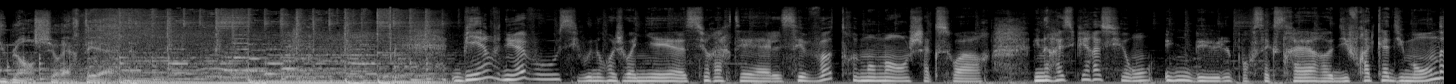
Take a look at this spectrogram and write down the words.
Dublanche sur RTN. Bienvenue à vous si vous nous rejoignez euh, sur RTL. C'est votre moment chaque soir. Une respiration, une bulle pour s'extraire euh, du fracas du monde,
